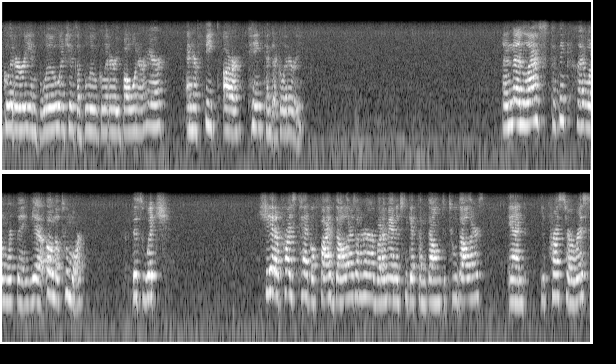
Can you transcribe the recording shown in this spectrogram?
glittery and blue, and she has a blue glittery bow in her hair, and her feet are pink and they're glittery. And then last, I think I have one more thing. Yeah, oh no, two more. This witch, she had a price tag of $5 on her, but I managed to get them down to $2. And you press her wrist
